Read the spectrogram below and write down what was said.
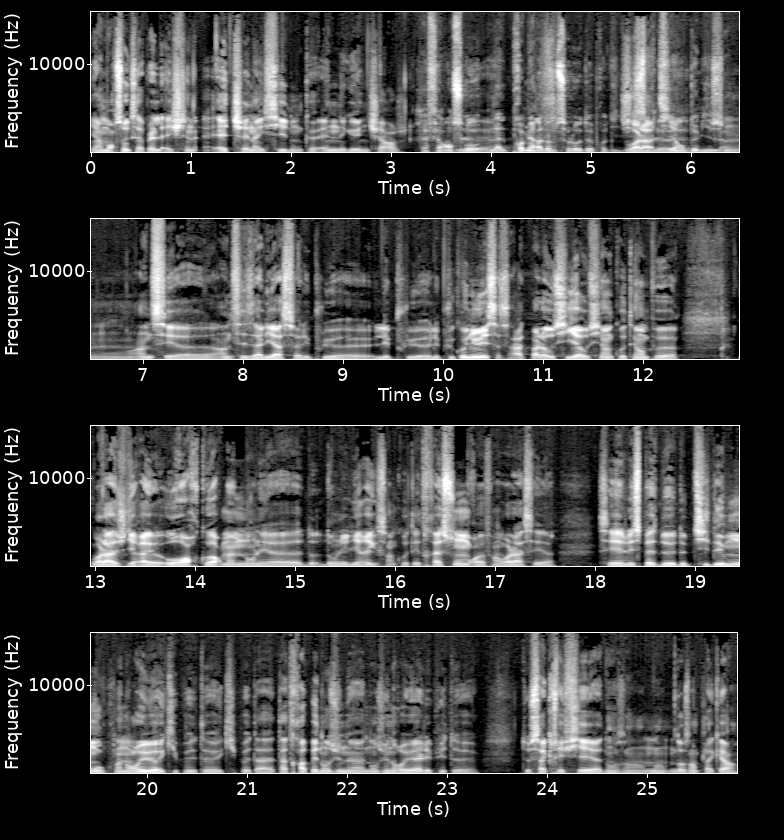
il y a un morceau qui s'appelle HNIC, donc euh, N Nigga in Charge, Référence au le premier album solo de Prodigy voilà, sorti le- en 2000. son- un de ses euh, un de ses alias les plus euh, les plus euh, les plus connus. Et ça s'arrête pas là aussi. Il y a aussi un côté un peu euh, voilà je dirais horrorcore même dans les euh, dans les lyrics un côté très sombre. Enfin voilà c'est euh, c'est l'espèce de, de petit démon au coin de rue euh, qui peut te- qui peut t'a- t'attraper dans une dans une ruelle et puis te te sacrifier dans un dans, un placard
